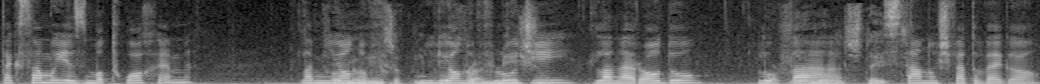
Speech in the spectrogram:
Tak samo jest z motłochem dla milionów, milionów ludzi, dla narodu lub dla stanu światowego.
